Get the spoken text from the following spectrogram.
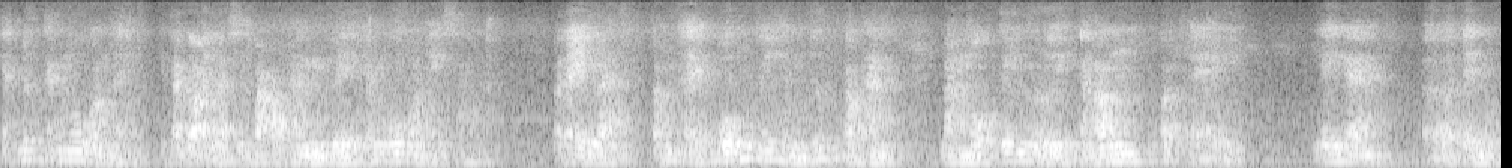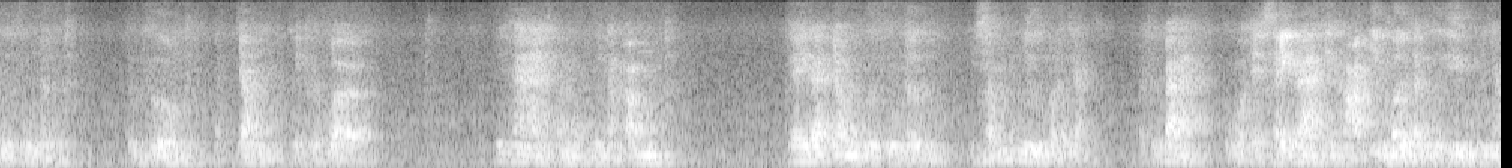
cắt đứt các mối quan hệ người ta gọi là sự bạo hành về các mối quan hệ sau. và đây là tổng thể bốn cái hình thức bạo hành mà một cái người đàn ông có thể gây ra ở trên một người phụ nữ, thường thường là chồng thì là vợ. Thứ hai là một người đàn ông gây ra cho một người phụ nữ thì sống như vợ chồng. Và thứ ba, cũng có thể xảy ra khi họ chỉ mới là người yêu với nhau.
